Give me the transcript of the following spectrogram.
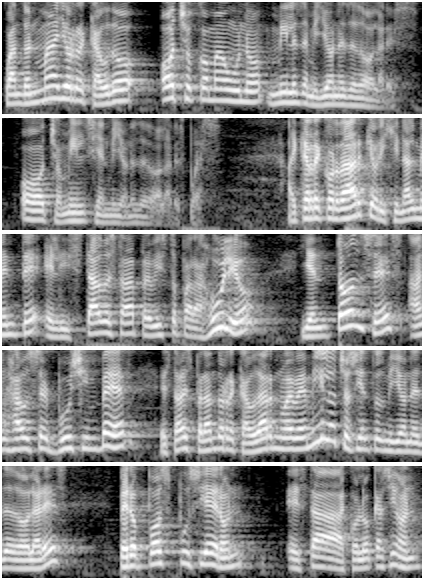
cuando en mayo recaudó 8,1 miles de millones de dólares. 8.100 millones de dólares, pues. Hay que recordar que originalmente el listado estaba previsto para julio y entonces Anheuser-Busch InBev estaba esperando recaudar 9.800 millones de dólares, pero pospusieron esta colocación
